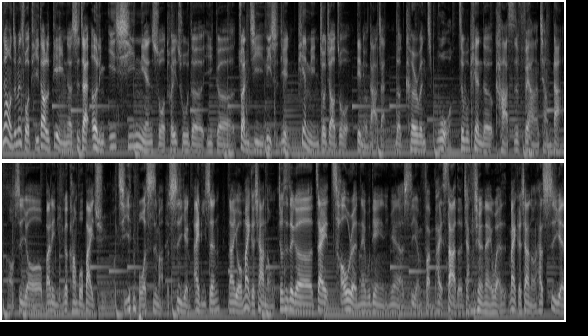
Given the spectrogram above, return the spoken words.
那我这边所提到的电影呢，是在二零一七年所推出的一个传记历史电影，片名就叫做《电流大战》（The Current War）。这部片的卡司非常的强大哦，是由班里尼克·康伯拜区。奇异博士嘛，饰演爱迪生。那有麦克夏农，就是这个在超人那部电影里面啊，饰演反派萨德将军的那一位。麦克夏农他饰演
